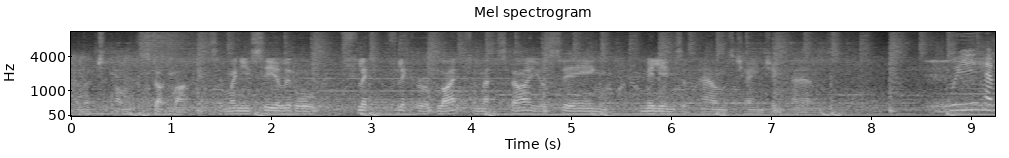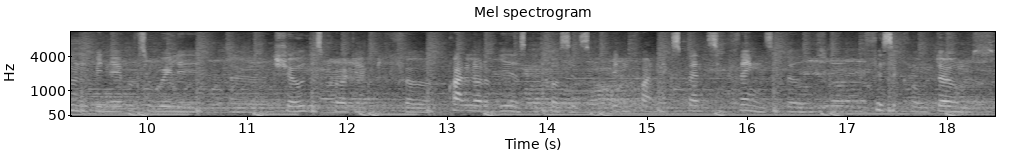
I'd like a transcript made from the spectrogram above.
on the, on the stock markets and when you see a little flick, flicker of light from that star you're seeing millions of pounds changing hands. We haven't been able to really show this project for quite a lot of years because it's been quite an expensive thing to build physical domes.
